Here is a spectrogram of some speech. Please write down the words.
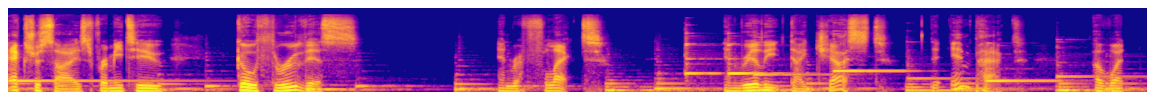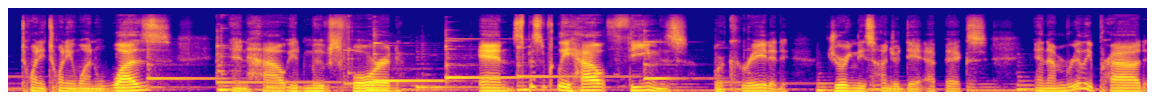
exercise for me to go through this and reflect and really digest the impact of what 2021 was and how it moves forward and specifically how themes were created during these 100 day epics. And I'm really proud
